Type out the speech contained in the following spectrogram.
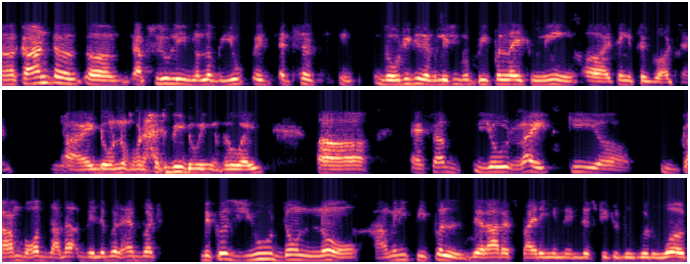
Uh, can't uh, uh, absolutely. Malab, you it, it's a, the OTT revolution for people like me. Uh, I think it's a godsend. Yeah. I don't know what I'd be doing otherwise. Uh, ऐसा यू राइट कि uh, काम बहुत ज्यादा अवेलेबल है but because you don't know how many people there are aspiring in the industry to do good work,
